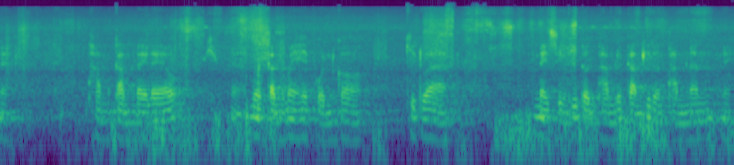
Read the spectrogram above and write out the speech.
เนี่ยทำกรรมใดแล้วเมื่อกรรมไม่ให้ผลก็คิดว่าในสิ่งที่ตนทำหรือกรรมที่ตนทำนั้นนี่ย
